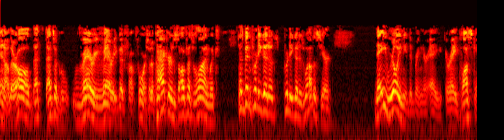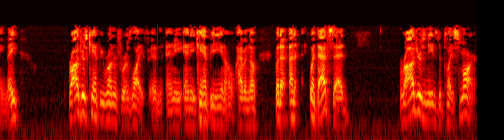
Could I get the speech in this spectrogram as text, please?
you know they're all that's that's a very very good front four. So the Packers offensive line, which has been pretty good pretty good as well this year, they really need to bring their A their A plus game. They Rodgers can't be running for his life, and and he and he can't be you know having no. But uh, with that said, Rodgers needs to play smart,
